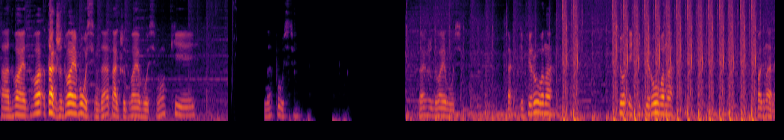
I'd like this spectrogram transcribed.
а, 2,2, также 2,8, да, также 2,8, окей. Допустим. Также 2,8. Так, экипировано. Все экипировано. Погнали.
